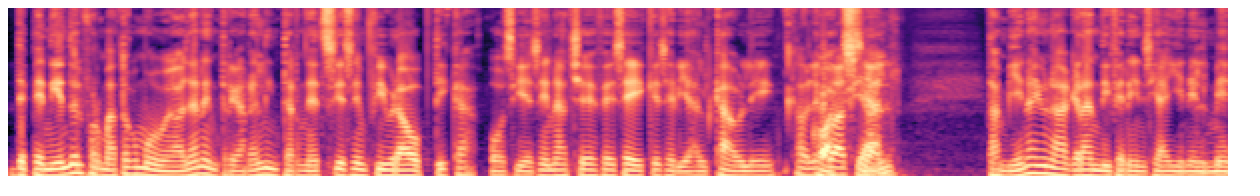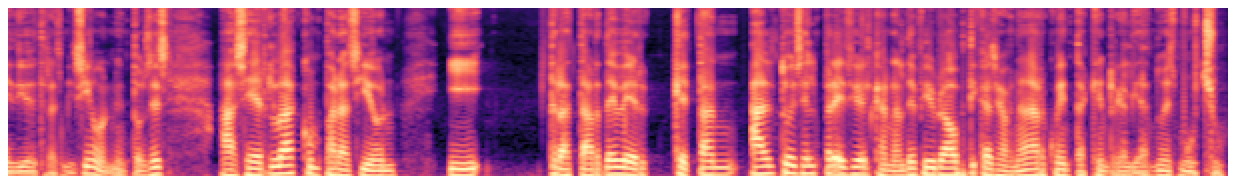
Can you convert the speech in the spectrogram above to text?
dependiendo del formato como me vayan a entregar el Internet, si es en fibra óptica o si es en HFC, que sería el cable, coaxial, también hay una gran diferencia ahí en el medio de transmisión. Entonces, hacer la comparación y tratar de ver qué tan alto es el precio del canal de fibra óptica, se van a dar cuenta que en realidad no es mucho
